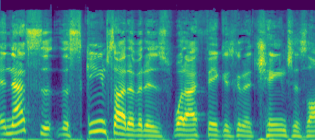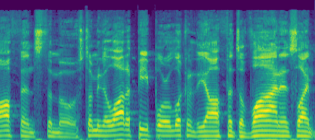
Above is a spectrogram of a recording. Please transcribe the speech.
and that's the, the scheme side of it is what I think is going to change this offense the most. I mean, a lot of people are looking at the offensive line, and it's like,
